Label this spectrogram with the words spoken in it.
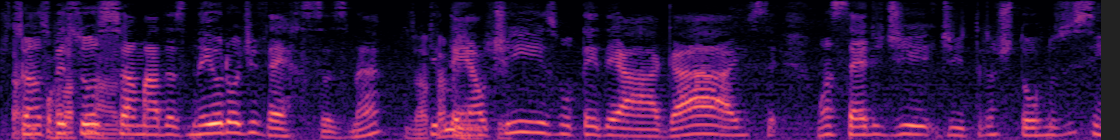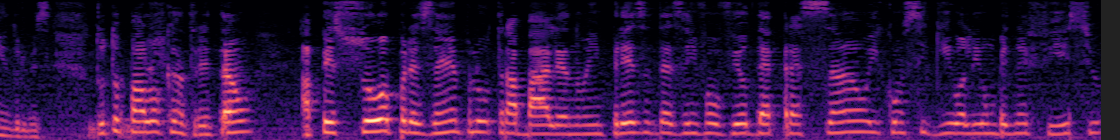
São as pessoas chamadas neurodiversas, né? Exatamente. Que tem autismo, TDAH, uma série de, de transtornos e síndromes. Exatamente. Doutor Paulo Alcântara, então, a pessoa, por exemplo, trabalha numa empresa, desenvolveu depressão e conseguiu ali um benefício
